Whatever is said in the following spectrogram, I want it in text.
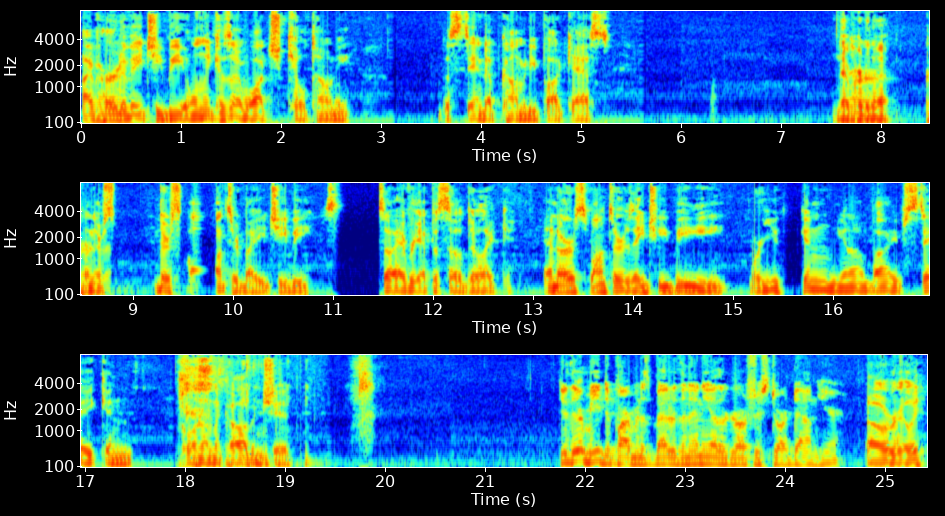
I've heard of HEB only because I watch Kill Tony, the stand-up comedy podcast, Never heard of that. and they're they're sponsored by HEB. So every episode they're like, "And our sponsor is HEB, where you can you know buy steak and corn on the cob and shit." Dude, their meat department is better than any other grocery store down here. Oh, really?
